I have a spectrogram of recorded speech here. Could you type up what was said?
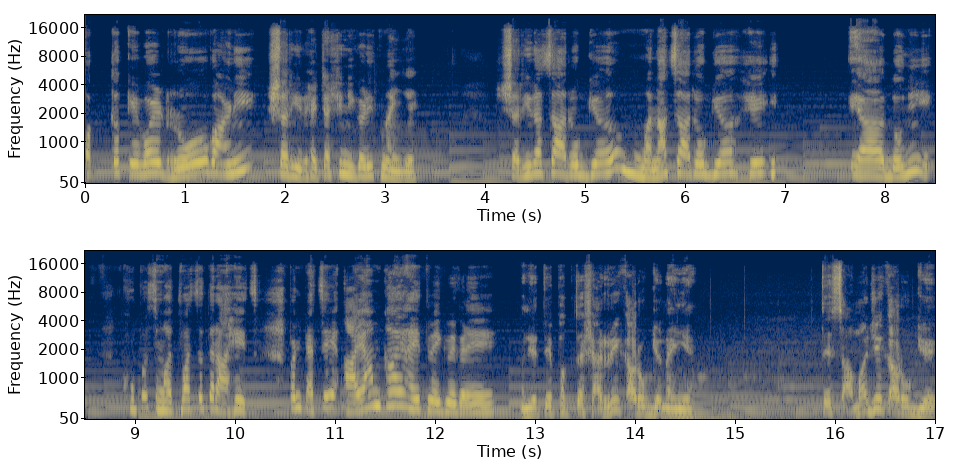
फक्त केवळ रोग आणि शरीर ह्याच्याशी निगडीत नाहीये. शरीराचं आरोग्य मनाचं आरोग्य हे या दोन्ही खूपच महत्वाचं तर आहेच. पण त्याचे आयाम काय आहेत वेगवेगळे? म्हणजे ते फक्त शारीरिक आरोग्य नाहीये. ते सामाजिक आरोग्य आहे.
